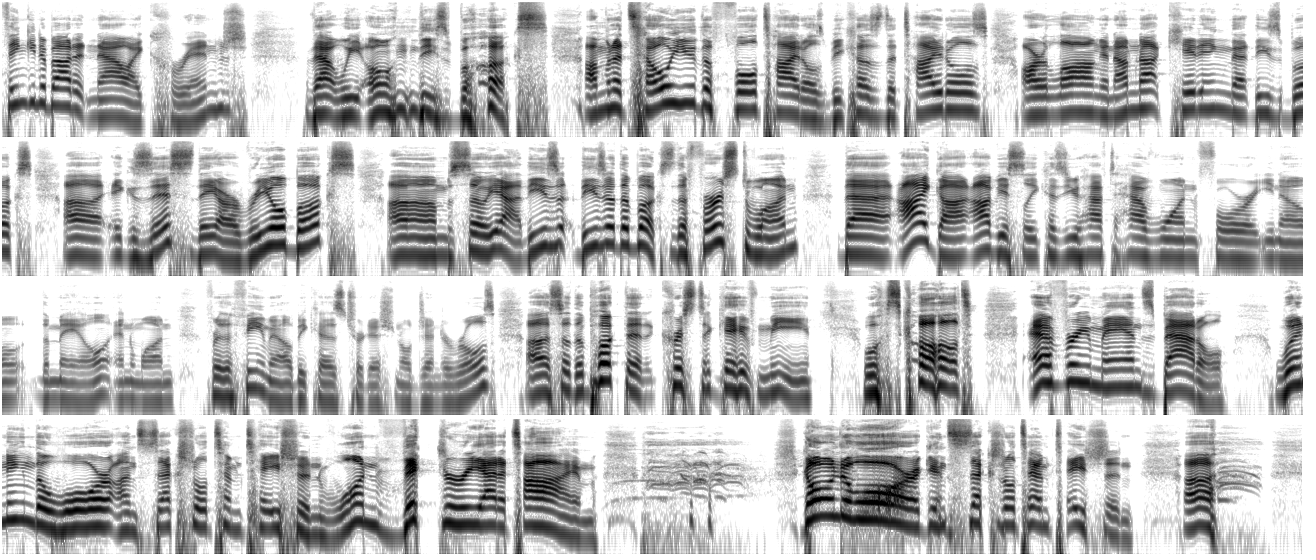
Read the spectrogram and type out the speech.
thinking about it now, I cringe that we own these books. I'm going to tell you the full titles because the titles are long, and I'm not kidding that these books uh, exist. They are real books. Um, so yeah, these these are the books. The first one that I got, obviously, because you have to have one for you know the male and one for the female because traditional gender roles. Uh, so the book that Krista gave me was called Every Man's Battle winning the war on sexual temptation one victory at a time. Going to war against sexual temptation. Uh,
